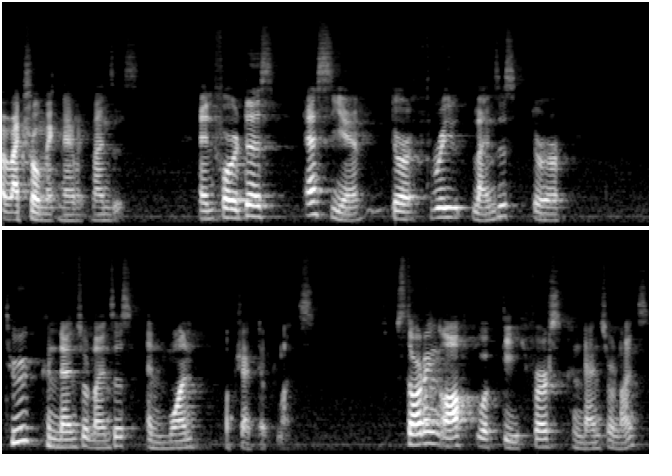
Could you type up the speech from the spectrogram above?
electromagnetic lenses. And for this SEM, there are three lenses. There are two condenser lenses and one objective lens. Starting off with the first condenser lens,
